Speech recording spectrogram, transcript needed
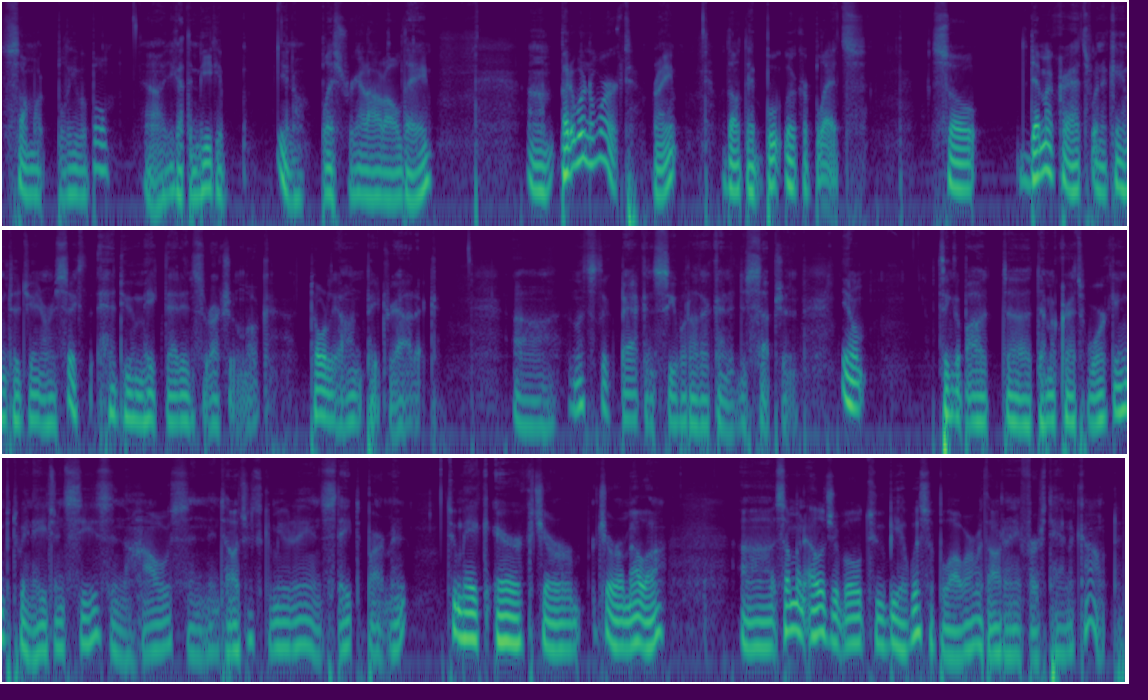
somewhat believable. Uh, you got the media, you know, blistering it out all day. Um, but it wouldn't have worked, right? Without that bootlicker blitz. So Democrats, when it came to January 6th, had to make that insurrection look totally unpatriotic. Uh, let's look back and see what other kind of deception. You know, think about uh, Democrats working between agencies in the House and intelligence community and State Department to make Eric Chir- Ciaramella uh, someone eligible to be a whistleblower without any first-hand account.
